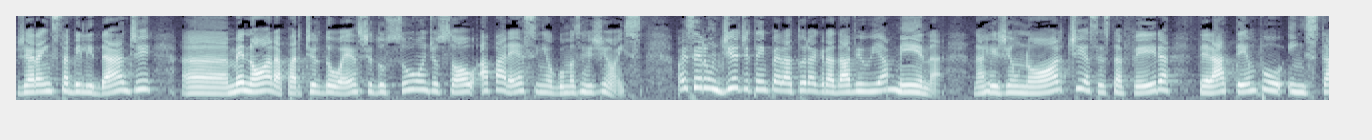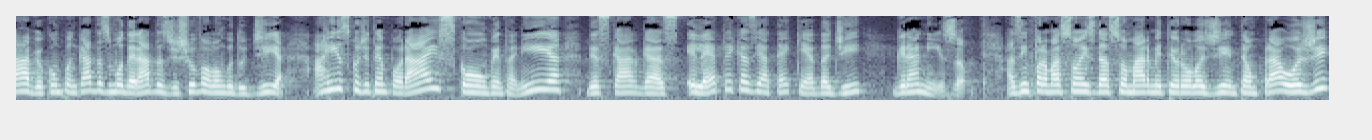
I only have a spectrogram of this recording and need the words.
gera instabilidade uh, menor a partir do oeste e do sul, onde o sol aparece em algumas regiões. Vai ser um dia de temperatura agradável e amena. Na região norte, a sexta-feira terá tempo instável, com pancadas pancadas moderadas de chuva ao longo do dia. Há risco de temporais com ventania, descargas elétricas e até queda de granizo. As informações da Somar Meteorologia, então, para hoje,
